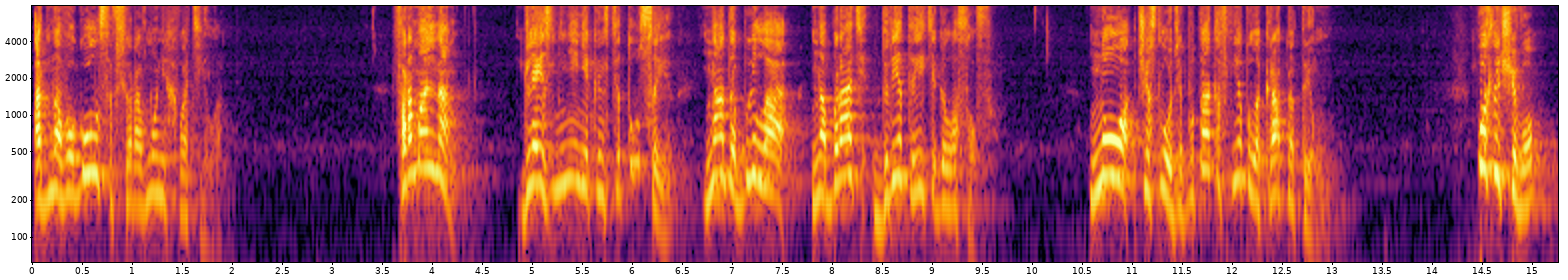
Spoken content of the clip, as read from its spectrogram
одного голоса все равно не хватило. Формально для изменения Конституции надо было набрать две трети голосов, но число депутатов не было кратно трем. После чего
